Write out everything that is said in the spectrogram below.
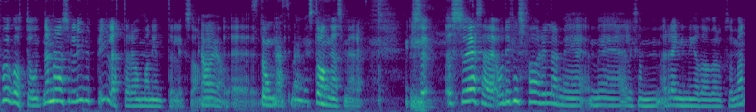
på gott och ont, nej men alltså livet blir lättare om man inte liksom Ja, ja. eh, Stångas med det. stångas med det. Så, så är jag så här, och det finns fördelar med, med liksom regniga dagar också, men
